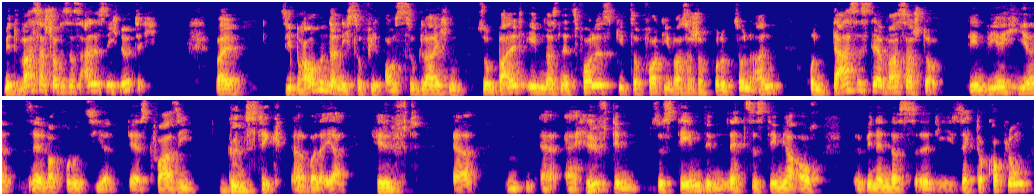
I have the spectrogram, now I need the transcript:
Mit Wasserstoff ist das alles nicht nötig, weil Sie brauchen da nicht so viel auszugleichen. Sobald eben das Netz voll ist, geht sofort die Wasserstoffproduktion an. Und das ist der Wasserstoff, den wir hier selber produzieren. Der ist quasi günstig, ja, weil er ja hilft. Er, er, er hilft dem System, dem Netzsystem ja auch, wir nennen das äh, die Sektorkopplung,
